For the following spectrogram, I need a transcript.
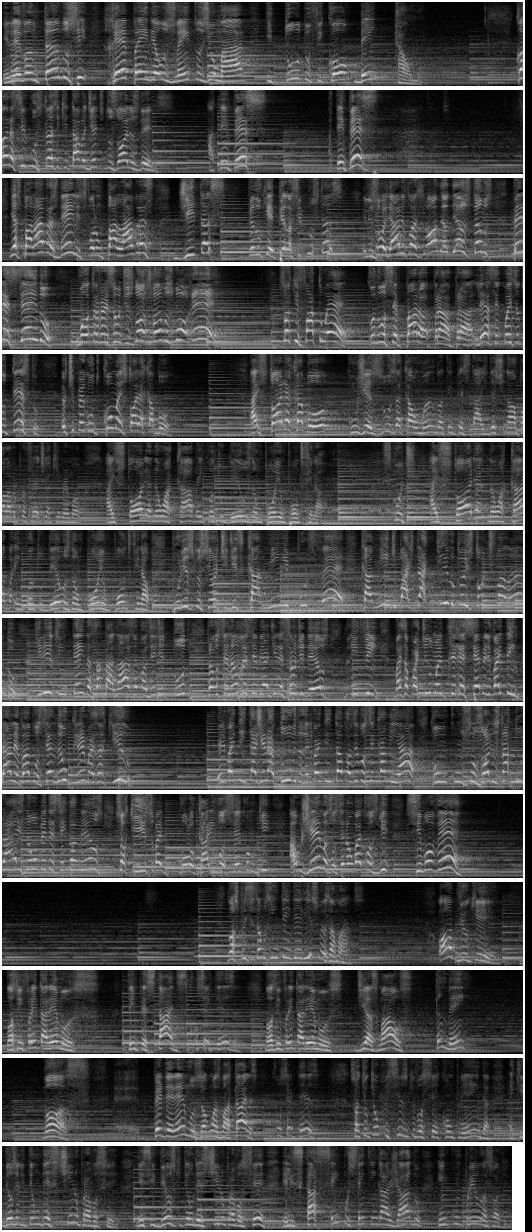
E levantando-se, repreendeu os ventos e o mar, e tudo ficou bem calmo. Qual era a circunstância que estava diante dos olhos deles? A tempestade tempestade. E as palavras deles foram palavras ditas pelo que? Pela circunstância. Eles olharam e falaram assim: Oh meu Deus, estamos perecendo. Uma outra versão diz: Nós vamos morrer. Só que fato é, quando você para para ler a sequência do texto, eu te pergunto: como a história acabou? A história acabou com Jesus acalmando a tempestade. Deixa eu te dar uma palavra profética aqui, meu irmão. A história não acaba enquanto Deus não põe um ponto final. Escute, a história não acaba enquanto Deus não põe um ponto final. Por isso que o Senhor te diz: caminhe por fé, caminhe debaixo daquilo que eu estou te falando. Queridos, entenda: Satanás vai fazer de tudo para você não receber a direção de Deus. Enfim, mas a partir do momento que você recebe, ele vai tentar levar você a não crer mais naquilo ele vai tentar gerar dúvidas, ele vai tentar fazer você caminhar com, com seus olhos naturais, não obedecendo a Deus. Só que isso vai colocar em você como que algemas, você não vai conseguir se mover. Nós precisamos entender isso, meus amados. Óbvio que nós enfrentaremos tempestades, com certeza. Nós enfrentaremos dias maus também. Nós Perderemos algumas batalhas? Com certeza. Só que o que eu preciso que você compreenda é que Deus ele tem um destino para você. E esse Deus que tem um destino para você, ele está 100% engajado em cumpri-lo na sua vida.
